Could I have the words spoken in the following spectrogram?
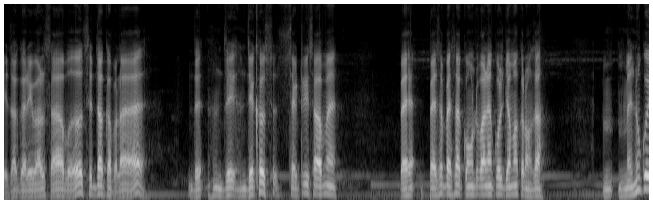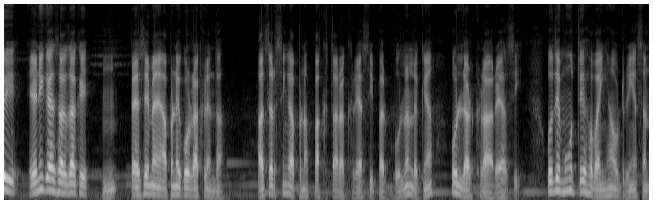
ਇਹ ਤਾਂ ਗਰੇਵਾਲ ਸਾਹਿਬ ਸਿੱਧਾ ਕਪਲਾ ਹੈ। ਦੇਖੋ ਸ- ਸੈਕਟਰੀ ਸਾਹਿਬ, ਮੈਂ ਪੈ- ਪੈਸਾ ਪੈਸਾ ਅਕਾਊਂਟ ਵਾਲਿਆਂ ਕੋਲ ਜਮ੍ਹਾਂ ਕਰਾਉਂਦਾ। ਮੈਨੂੰ ਕੋਈ ਇਹ ਨਹੀਂ ਕਹਿ ਸਕਦਾ ਕਿ ਪੈਸੇ ਮੈਂ ਆਪਣੇ ਕੋਲ ਰੱਖ ਲੈਂਦਾ। ਅਤਰ ਸਿੰਘ ਆਪਣਾ ਪੱਖ ਤਾਂ ਰੱਖ ਰਿਹਾ ਸੀ, ਪਰ ਬੋਲਣ ਲੱਗਿਆ ਉਹ ਲੜਖੜਾ ਰਿਹਾ ਸੀ। ਉਹਦੇ ਮੂੰਹ ਤੇ ਹਵਾਈਆਂ ਉੱਡ ਰਹੀਆਂ ਸਨ,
